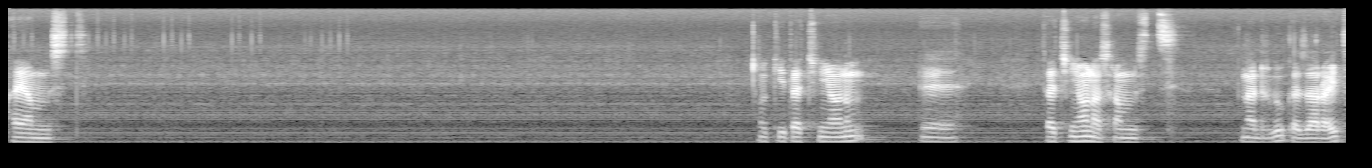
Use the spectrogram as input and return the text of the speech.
ሀያ አምስት okay ታችኛውንም ታችኛውን አስራ አምስት እናድርገው። ከዛ right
